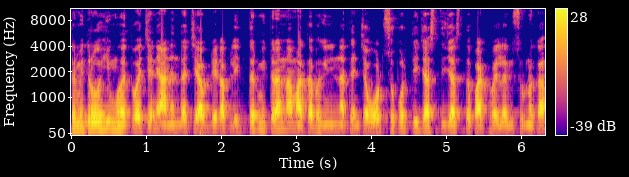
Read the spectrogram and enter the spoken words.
तर मित्र ही महत्वाची आणि आनंदाची अपडेट आपल्या इतर मित्रांना माता भगिनींना त्यांच्या व्हॉट्सअपवरती जास्तीत जास्त पाठवायला विसरू नका.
